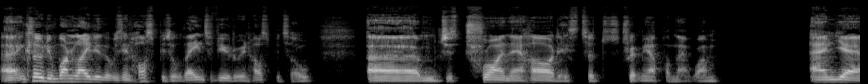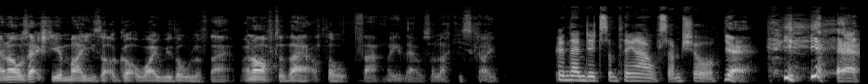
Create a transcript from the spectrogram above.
uh, including one lady that was in hospital. They interviewed her in hospital, um, just trying their hardest to, to trip me up on that one. And yeah, and I was actually amazed that I got away with all of that. And after that, I thought, "Fat me, that was a lucky escape." And then did something else, I'm sure. Yeah, yeah, yeah.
